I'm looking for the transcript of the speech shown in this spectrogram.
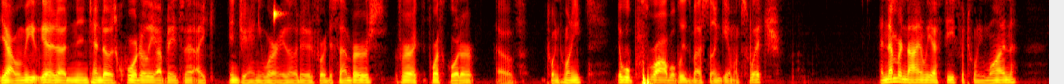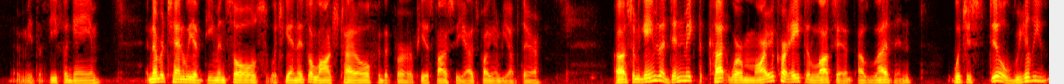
yeah, when we get uh, Nintendo's quarterly updates, uh, like in January though, dude, for December's for like the fourth quarter of 2020, it will probably the best selling game on Switch. At number nine, we have FIFA 21. I mean, it's a FIFA game. At number 10, we have Demon Souls, which again, it's a launch title for the for PS5, so yeah, it's probably gonna be up there. Uh, some games that didn't make the cut were Mario Kart 8 Deluxe at 11, which is still really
